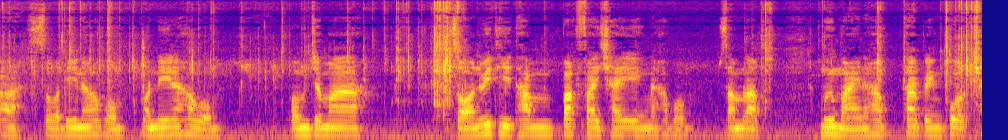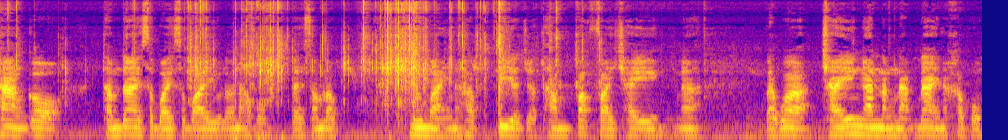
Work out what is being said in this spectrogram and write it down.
อ่าสวัสดีนะครับผมวันนี้นะครับผมผมจะมาสอนวิธีทำปลั๊กไฟใช้เองนะครับผมสำหรับมือใหม่นะครับ ถ้าเป็นพวกช่างก็ทำได้สบายๆอยู่แล้วนะครับผมแต่สำหรับมือใหม่นะครับ ที่อยากจะทำปลั๊กไฟใช้เองนะแบบว่าใช้งานหนักๆได้นะครับผม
